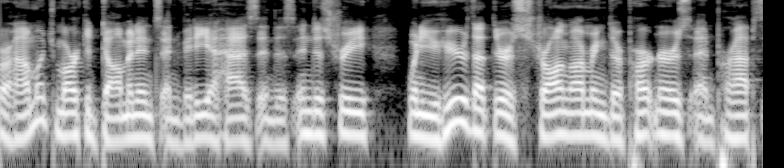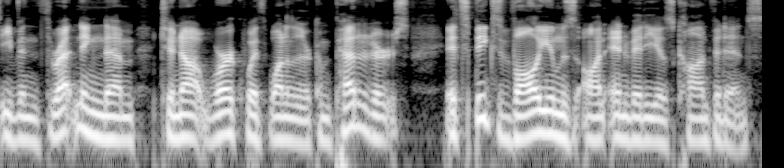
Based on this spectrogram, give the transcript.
For how much market dominance Nvidia has in this industry, when you hear that they're strong arming their partners and perhaps even threatening them to not work with one of their competitors, it speaks volumes on Nvidia's confidence.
